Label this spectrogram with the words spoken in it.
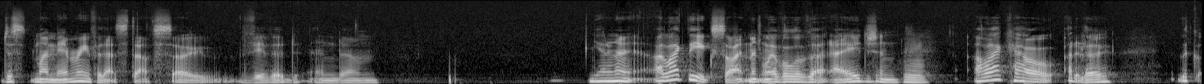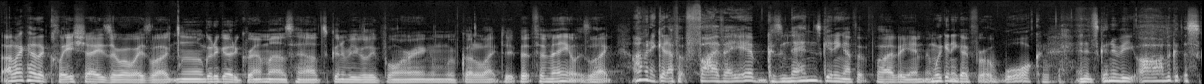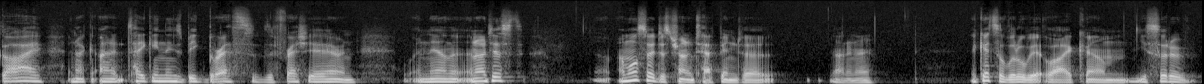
just my memory for that stuff so vivid and um, yeah, I don't know. I like the excitement level of that age, and mm. I like how I don't know. I like how the cliches are always like, "No, I've got to go to grandma's house. It's going to be really boring, and we've got to like do." But for me, it was like, "I'm going to get up at 5 a.m. because Nan's getting up at 5 a.m. and we're going to go for a walk, and it's going to be oh, look at the sky, and I, I take in these big breaths of the fresh air, and and now, the, and I just I'm also just trying to tap into, I don't know. It gets a little bit like um, you sort of.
